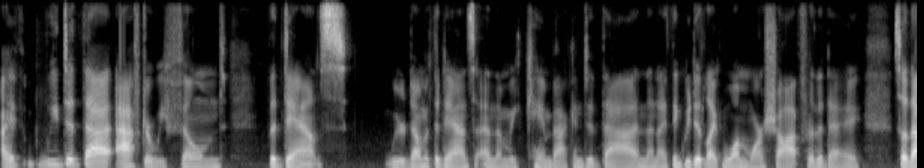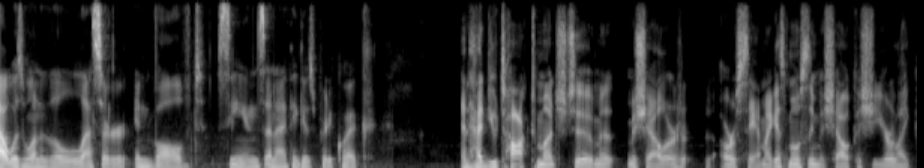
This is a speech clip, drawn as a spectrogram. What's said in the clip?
I. We did that after we filmed the dance. We were done with the dance, and then we came back and did that, and then I think we did like one more shot for the day. So that was one of the lesser involved scenes, and I think it was pretty quick. And had you talked much to M- Michelle or or Sam? I guess mostly Michelle because you're like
